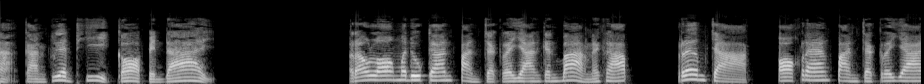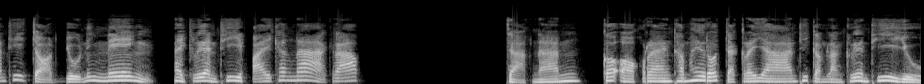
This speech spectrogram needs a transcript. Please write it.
ณะการเคลื่อนที่ก็เป็นได้ เราลองมาดูการปั่นจักรยานกันบ้างนะครับ เริ่มจากออกแรงปั่นจักรยานที่จอดอยู่นิ่งๆ ให้เคลื่อนที่ไปข้างหน้าครับ จากนั้นก็ออกแรงทำให้รถจักรยานที่กำลังเคลื่อนที่อยู่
